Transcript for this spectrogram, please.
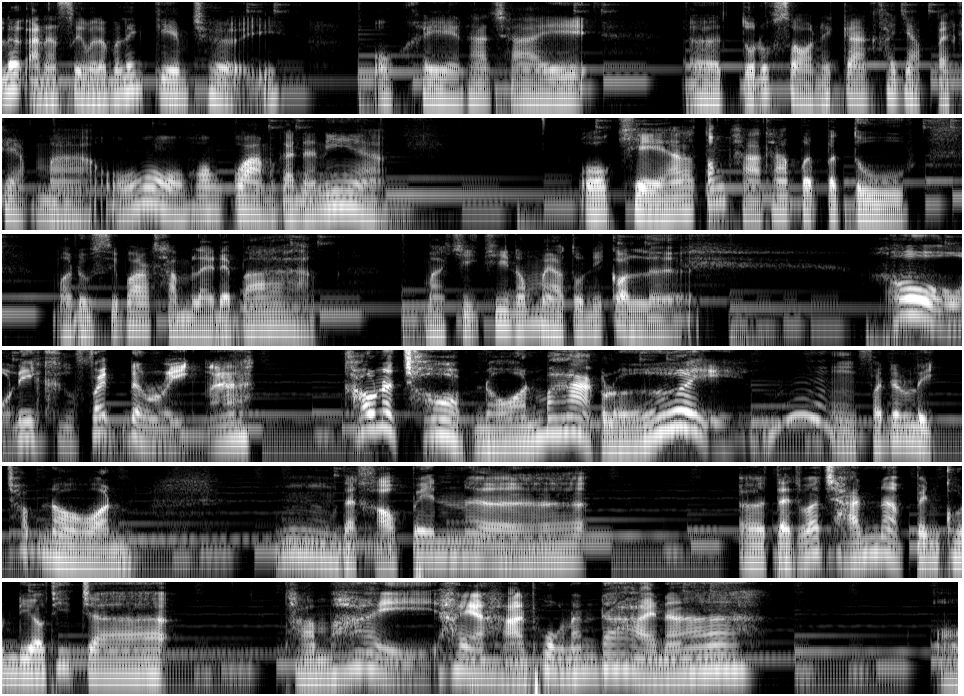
เลิกอ่านหนังสือแล้วมาเล่นเกมเฉย โอเคนะใช้ตัวลูกศรในการขยับไปขยับมา โอ้ห้องกว้างเหมือนกันนะเนี่ย โอเคฮะเราต้องหาทางเปิดประตู มาดูซิว่าเราทำอะไรได้บ้าง มาคลิกที่น้องแมวตัวนี้ก่อนเลย โอ้ นี่คือเฟเดริกนะ เขาน่ะชอบนอนมากเลยเฟเดริกชอบนอนอืแต่เขาเป็นเออเออแต่ว่าฉันน่ะเป็นคนเดียวที่จะทำให้ให้อาหารพวกนั้นได้นะ อ๋อ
